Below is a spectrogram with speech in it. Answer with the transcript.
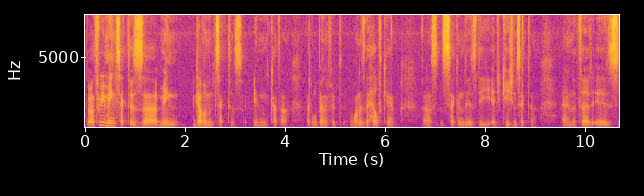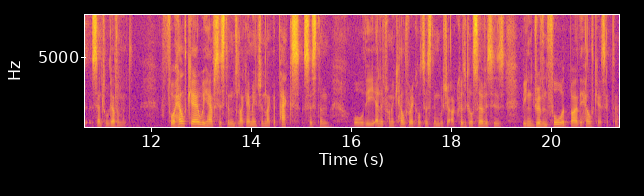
There are three main sectors, uh, main government sectors in Qatar that will benefit. One is the healthcare, uh, second is the education sector, and the third is central government. For healthcare, we have systems, like I mentioned, like the PACS system or the electronic health record system, which are critical services being driven forward by the healthcare sector.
